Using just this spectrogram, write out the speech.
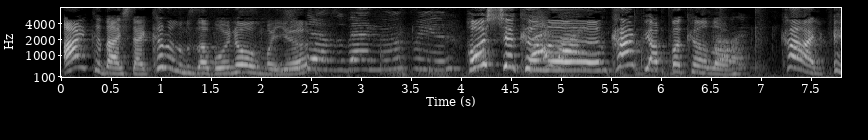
arkadaşlar kanalımıza abone olmayı. Videomuzu beğenmeyi unutmayın. Hoşça Bay kalın. Kalp yap bakalım. Kalp.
